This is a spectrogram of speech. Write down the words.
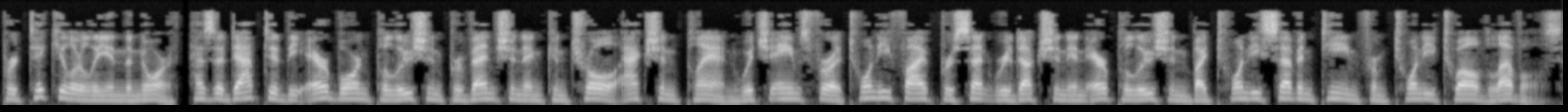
particularly in the north, has adapted the Airborne Pollution Prevention and Control Action Plan which aims for a 25% reduction in air pollution by 2017 from 2012 levels.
